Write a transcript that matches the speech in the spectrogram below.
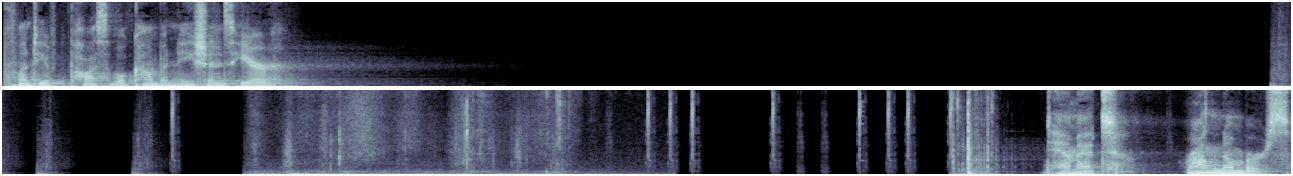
Plenty of possible combinations here. Damn it. Wrong numbers.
